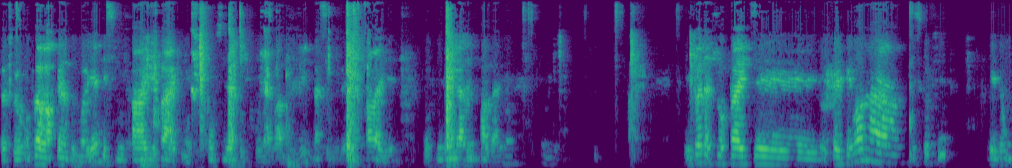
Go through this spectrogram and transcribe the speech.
Parce qu'on peut avoir 15 de moyenne, et si vous ne travaillez pas et qu'on considère qu'il faut y avoir 18, ben c'est que vous avez travaillé. Donc, mise en garde de travail. Et toi, tu n'as toujours pas été, t'as été voir à Escoffier? Et donc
